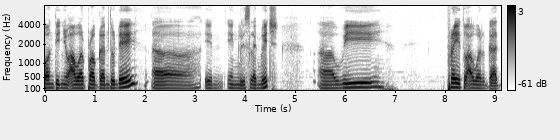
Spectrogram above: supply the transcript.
continue our program today uh, in English language. Uh, we pray to our God.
